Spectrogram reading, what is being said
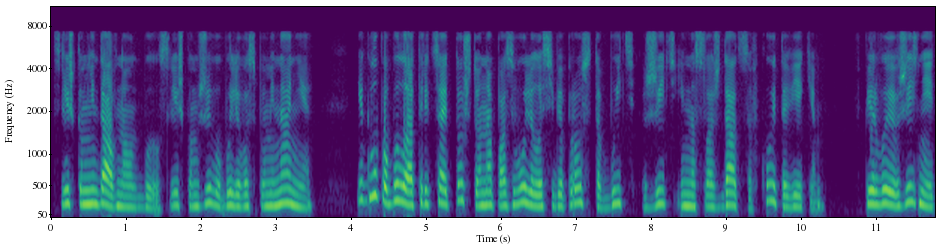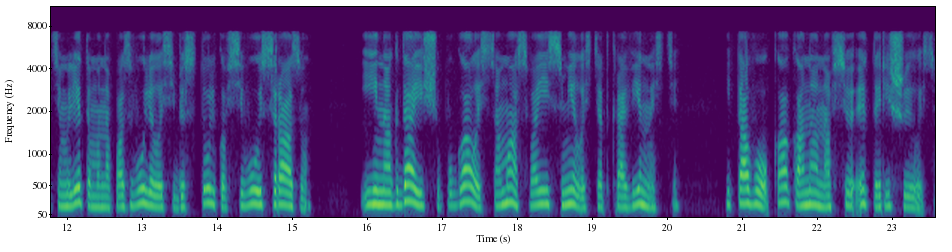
Слишком недавно он был, слишком живы были воспоминания, и глупо было отрицать то, что она позволила себе просто быть, жить и наслаждаться в кои-то веке. Впервые в жизни этим летом она позволила себе столько всего и сразу, и иногда еще пугалась сама своей смелости, откровенности и того, как она на все это решилась.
